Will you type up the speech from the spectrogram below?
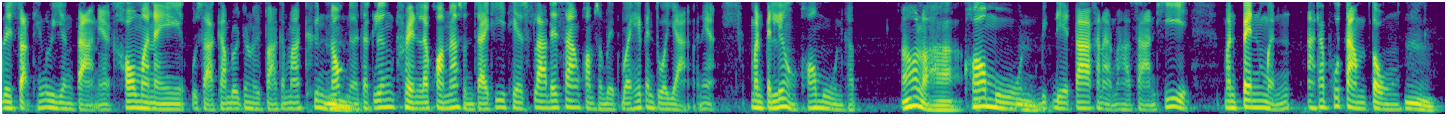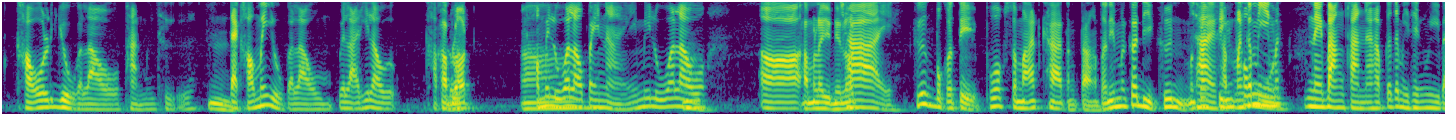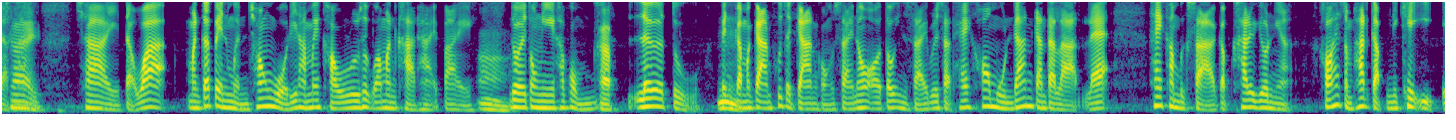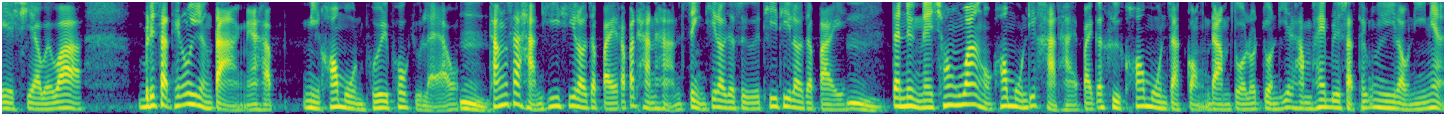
บริษัทเทคโนโลยีต่างๆเนี่ยเข้ามาในอุตสาหกรรมรถยนต์ไฟฟ้ากันมากขึ้น นอกเหนือจากเรื่องเทรนด์และความน่าสนใจที่เทสลาได้สร้างความสำเร็จไว้ให้เป็นตัวอย่างแล้วเนี่ยมันเป็นเรื่องของข้อมูลครับอ้าวเหรอฮะข้อมูลอืม Big Data ขนาดมหาศาลที่มันเป็นเหมือนอะถ้าพูดตามตรงอืมเขาอยู่กับเราผ่านมือถืออมแต่เขาไม่อยู่กับเราเวลาที่เราขับขับรถเขาไม่รู้ว่าเราไปไหน ไม่รู้ว่าเราเอ่อ ทำอะไรอยู่ในรถใช่ ซึ่งปกติพวก smart car ต่างๆ ตอนนี้มันก็ดีขึ้น มันก็ sync ข้อมูลใช่ครับมันก็มีในบางคันนะครับ ก็จะมีเทคโนโลยีแบบนั้นใช่ใช่ แต่ว่ามันก็เป็นเหมือนช่องโหว่ที่ทำให้เขารู้สึกว่ามันขาดหายไปอ่าโดยตรงนี้ครับผมครับเลอร์ตู่เป็นอืมกรรมการผู้จัดการของ s i n o Auto Insight บริษัทให้ข้อมูลด้านการตลาด และให้คำปรึกษากับค่ายรถยนต์เนี่ยเขาให้สัมภาษณ์กับ Nikkei Asia ไว้ว่าบริษัทเทคโนโลยีต่างๆเนะครับ มีข้อมูลผู้บริโภคอยู่แล้วอืมทั้งสถานที่ที่เราจะไปรับประทานอาหารสิ่งที่เราจะซื้อที่ที่เราจะไปอืมแต่หนึ่งในช่องว่างของข้อมูลที่ขาดหายไปก็คือข้อมูลจากกล่องดำตัวรถยนต์ที่จะทำให้บริษัทเทคโนโลยีเหล่านี้เนี่ย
